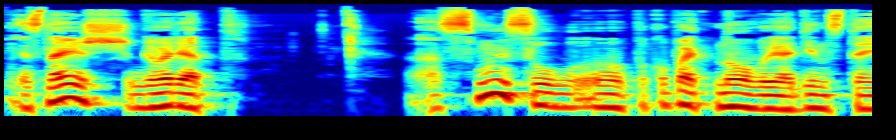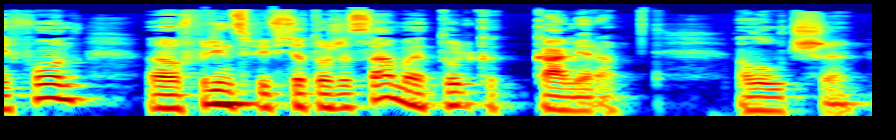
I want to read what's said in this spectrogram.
знаешь, говорят, а смысл э, покупать новый 11 iPhone, э, в принципе, все то же самое, только камера лучше.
